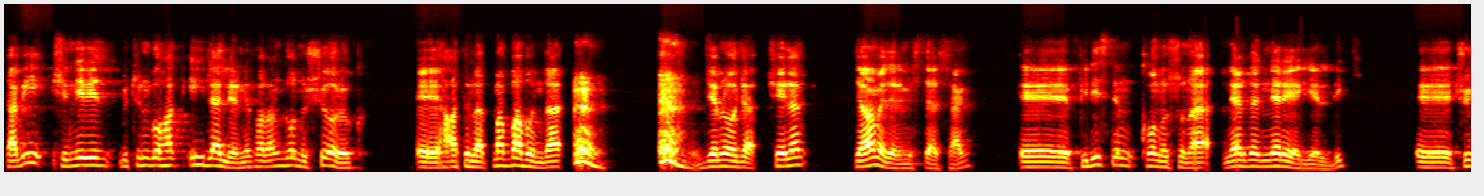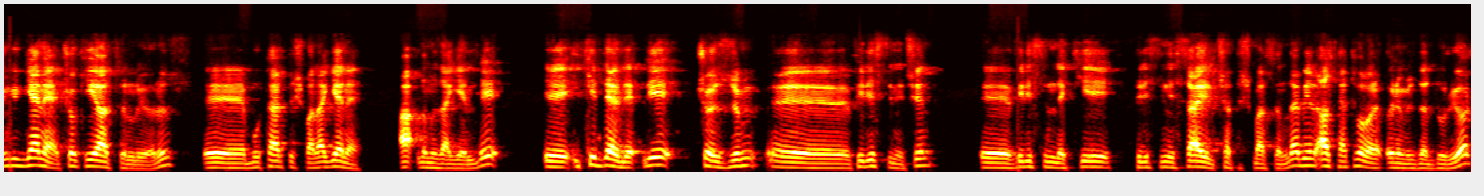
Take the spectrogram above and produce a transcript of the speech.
tabii şimdi biz bütün bu hak ihlallerini falan konuşuyoruz. E, hatırlatma babında Cemre Hoca şeyle devam edelim istersen. E, Filistin konusuna nereden nereye geldik? E, çünkü gene çok iyi hatırlıyoruz. E, bu tartışmada gene aklımıza geldi. E, iki devletli çözüm e, Filistin için e, Filistin'deki Filistin-İsrail çatışmasında bir alternatif olarak önümüzde duruyor.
